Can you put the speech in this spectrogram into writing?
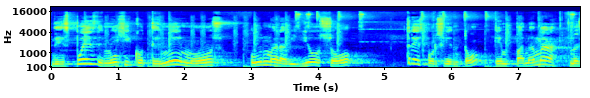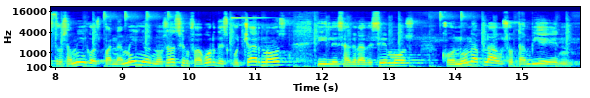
Después de México tenemos un maravilloso 3% en Panamá. Nuestros amigos panameños nos hacen favor de escucharnos y les agradecemos con un aplauso también.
